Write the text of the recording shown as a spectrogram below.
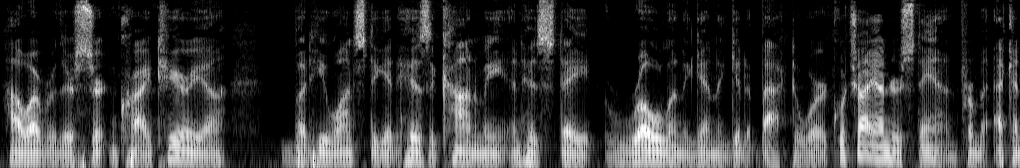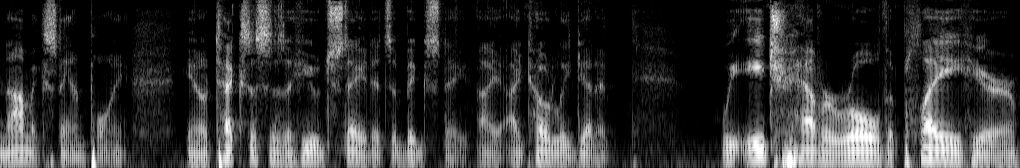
However, there's certain criteria but he wants to get his economy and his state rolling again and get it back to work, which I understand from an economic standpoint. You know, Texas is a huge state, it's a big state. I, I totally get it. We each have a role to play here,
